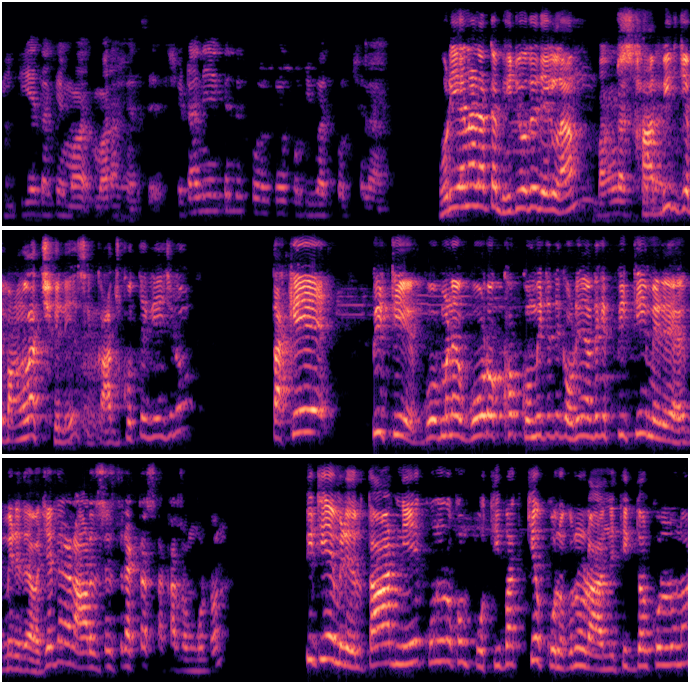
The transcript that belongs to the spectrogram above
পিটিয়ে তাকে মারা হয়েছে। সেটা নিয়ে কিন্তু কেউ প্রতিবাদ করছে না। হরিয়ানার একটা ভিডিওতে দেখলাম সাবির যে বাংলার ছেলে সে কাজ করতে গিয়েছিল তাকে পিটিয়ে গো- মানে গোরক্ষক কমিটি থেকে হরিয়ানা থেকে পিটিয়ে মেরে মেরে দেওয়া হয়েছে। এটা আর এস এস এর একটা শাখা সংগঠন। পিটিয়ে মেরে দিল। তার নিয়ে কোনো রকম প্রতিবাদ কেউ কোনো কোনো রাজনৈতিক দল করল না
